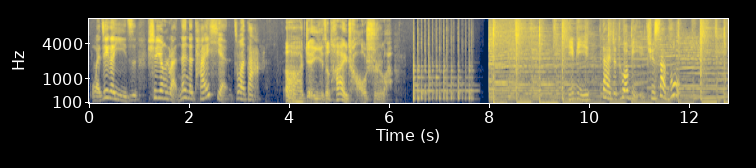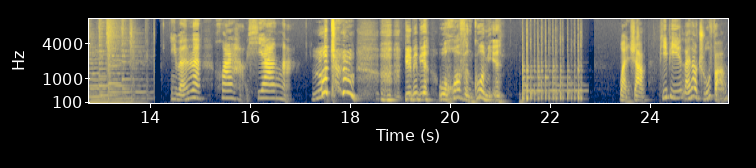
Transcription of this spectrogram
我这个椅子是用软嫩的苔藓做的。啊，这椅子太潮湿了。皮皮带着托比去散步。你闻闻，花儿好香啊！啊嚏！别别别，我花粉过敏。晚上，皮皮来到厨房，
